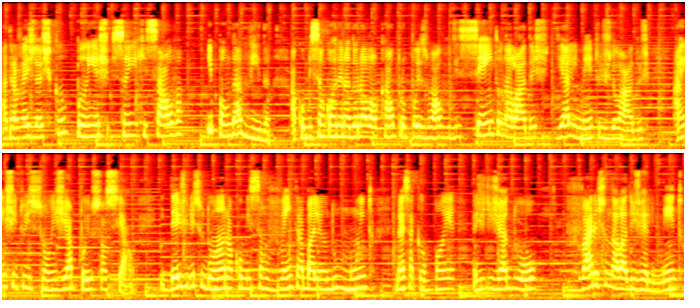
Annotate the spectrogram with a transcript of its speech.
através das campanhas Sangue que Salva e Pão da Vida. A comissão coordenadora local propôs um alvo de 100 toneladas de alimentos doados a instituições de apoio social. E desde o início do ano a comissão vem trabalhando muito nessa campanha. A gente já doou várias toneladas de alimento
